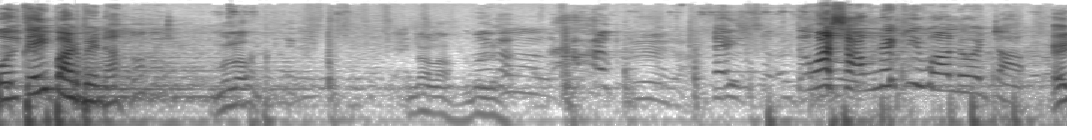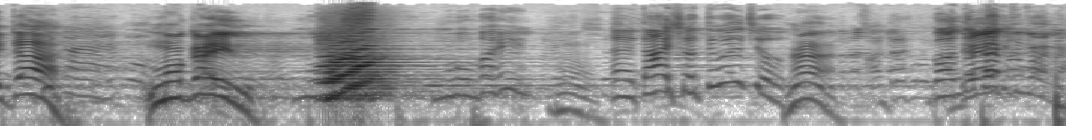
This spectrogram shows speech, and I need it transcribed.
বলতেই পারবে না। বলো। তোমার সামনে কি বল ভালো এটা মোবাইল। মোবাইল? হ্যাঁ, তাই সত্যি বলছো? হ্যাঁ। গন্ধ পাচ্ছ তোমারা।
